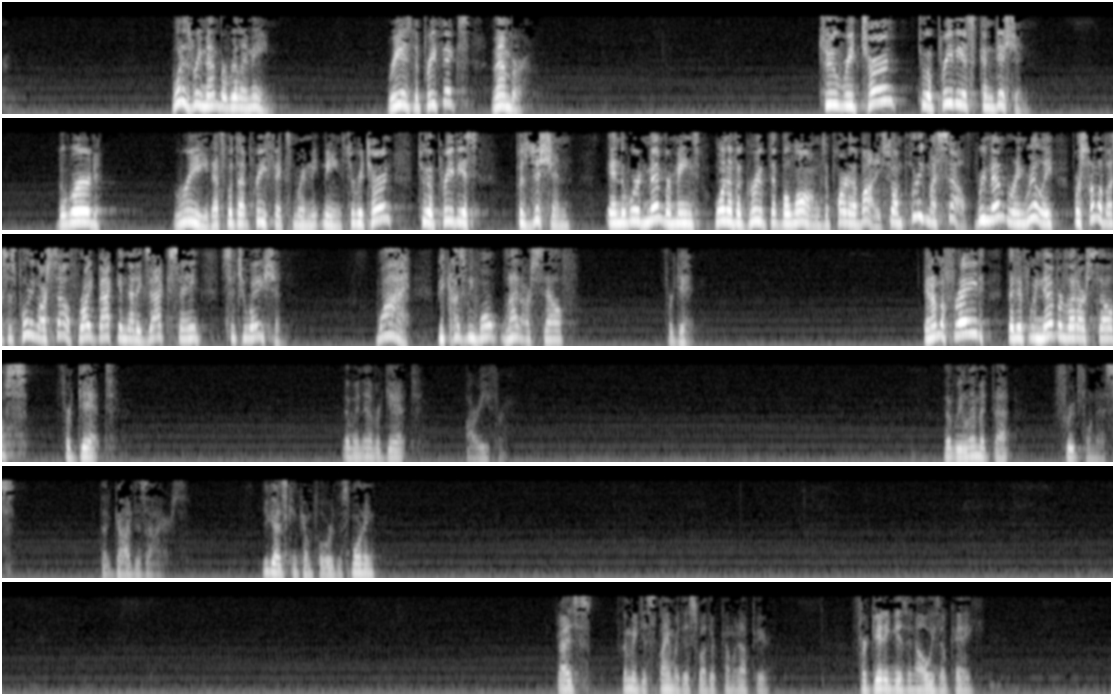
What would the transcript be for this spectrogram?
What does remember really mean? Re is the prefix, remember. To return to a previous condition. The word re, that's what that prefix means. To return to a previous position. And the word member means one of a group that belongs, a part of the body. So I'm putting myself, remembering really, for some of us, is putting ourselves right back in that exact same situation. Why? Because we won't let ourselves forget. And I'm afraid that if we never let ourselves forget, that we never get our Ephraim. That we limit that fruitfulness that God desires. You guys can come forward this morning. Guys, let me disclaimer this while they're coming up here. Forgetting isn't always okay.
